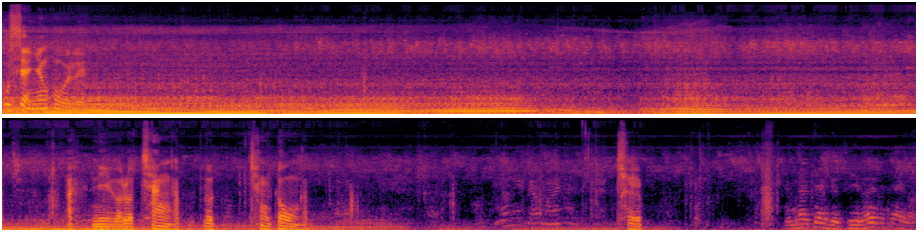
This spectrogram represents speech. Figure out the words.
กูเสียงยังโหดเลยอะนี่ก็รถช่างครับ รถช่างโต้งครับ เชฟ ไม่ใช่เดือดทีเลยไม่ใช่หรอ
